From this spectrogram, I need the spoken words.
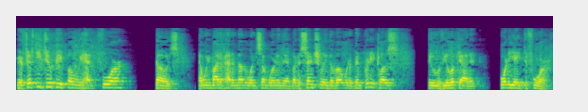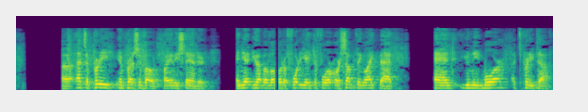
We have 52 people. We had four no's, and we might have had another one somewhere in there. But essentially, the vote would have been pretty close to, if you look at it, 48 to 4. Uh, that's a pretty impressive vote by any standard. And yet you have a vote of 48 to 4 or something like that, and you need more. It's pretty tough.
